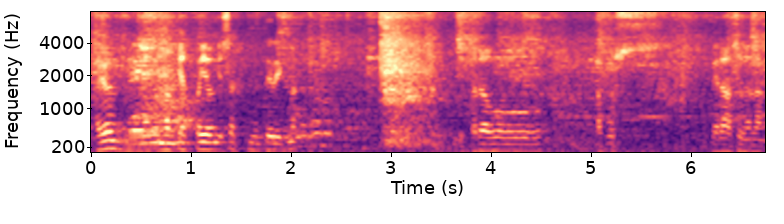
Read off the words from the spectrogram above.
Ayun, umakyat pa yung isa, yung tirigma. Hindi tapos peraso na lang.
